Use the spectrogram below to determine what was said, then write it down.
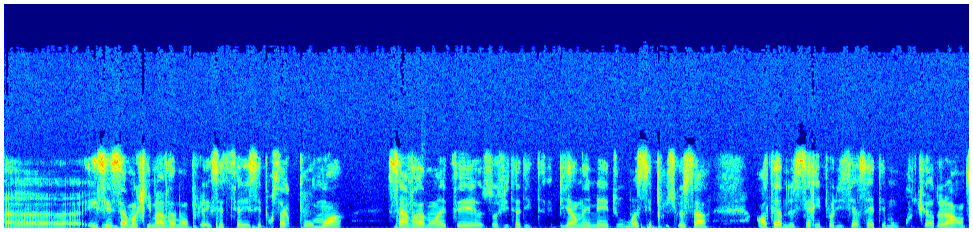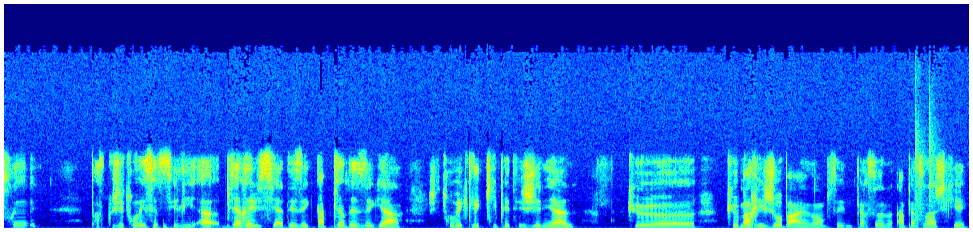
Euh, et c'est ça, moi, qui m'a vraiment plu avec cette série. C'est pour ça que pour moi, ça a vraiment été. euh, Sophie t'a dit bien aimé et tout. Moi, c'est plus que ça. En termes de série policière, ça a été mon coup de cœur de la rentrée parce que j'ai trouvé que cette série a bien réussi à, bien des égards. J'ai trouvé que l'équipe était géniale, que, euh, que Marie-Jo, par exemple, c'est un personnage qui est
